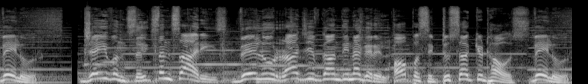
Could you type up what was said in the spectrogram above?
Vellore. Jaywant silks and sarees Vellore Rajiv Gandhi நகரில் opposite to circuit house Vellore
